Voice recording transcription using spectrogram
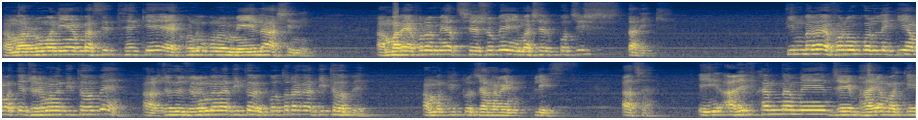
আমার রোমানিয়া এম্বাসি থেকে এখনও কোনো মেইল আসেনি। আমার এফআরও মেয়াদ শেষ হবে এই মাসের পঁচিশ তারিখ। তিনবার এফআরও করলে কি আমাকে জরিমানা দিতে হবে? আর যদি জরিমানা দিতে হয়, কত টাকা দিতে হবে? আমাকে একটু জানাবেন প্লিজ আচ্ছা এই আরিফ খান নামে যে ভাই আমাকে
